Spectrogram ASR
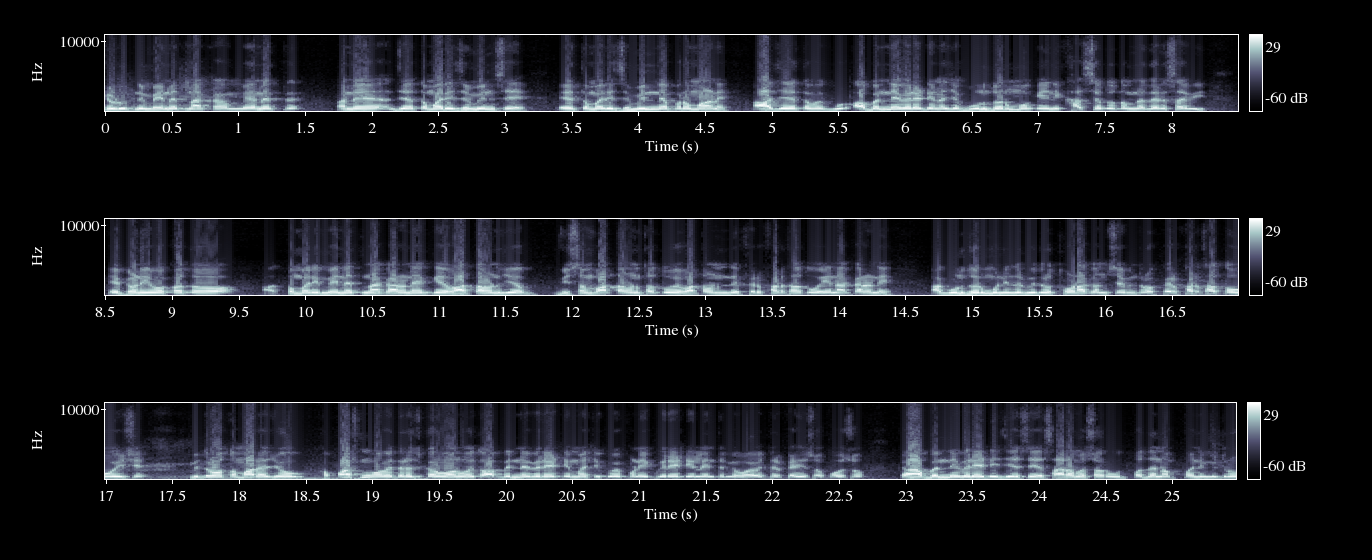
ખેડૂતની મહેનતના મહેનત અને જે તમારી જમીન છે, એ તમારી જમીનને પ્રમાણે આ જે તમે આ બંને વેરાયટીના જે ગુણધર્મો કે એની ખાસિયતો તમને દર્શાવી, એ ઘણી વખત તમારી મહેનતના કારણે કે વાતાવરણ જે વિષમ વાતાવરણ થતું હોય વાતાવરણની ફેરફાર થતો હોય, એના કારણે આ ગુણધર્મોની અંદર મિત્રો થોડાક અંશે મિત્રો ફેરફાર થતો હોય છે. મિત્રો તમારે જો કપાસનું વાવેતર જ કરવાનું હોય તો આ બંને વેરાયટીમાંથી કોઈ પણ એક વેરાયટી લઈને તમે વાવેતર કરી શકો છો. કે આ બંને વેરાયટી જે છે સારામાં સારું ઉત્પાદન આપવાની મિત્રો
